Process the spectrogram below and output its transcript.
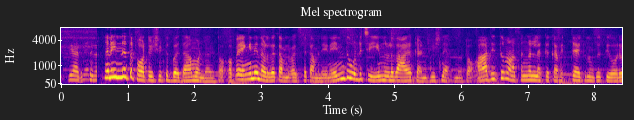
ഇച്ചിരി അടുത്ത് ഇന്നത്തെ ഫോട്ടോഷൂട്ട് ബദാം ഉണ്ടാണ് കേട്ടോ അപ്പോൾ എങ്ങനെയാണുള്ളത് കമന്റ് ബോക്സിൽ കമന്റ് ചെയ്യണം എന്തുകൊണ്ട് ചെയ്യുന്നുള്ളത് ആകെ കൺഫ്യൂഷൻ ആയിരുന്നു കേട്ടോ ആദ്യത്തെ മാസങ്ങളിലൊക്കെ കറക്റ്റായിട്ട് നമുക്ക് ഓരോ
